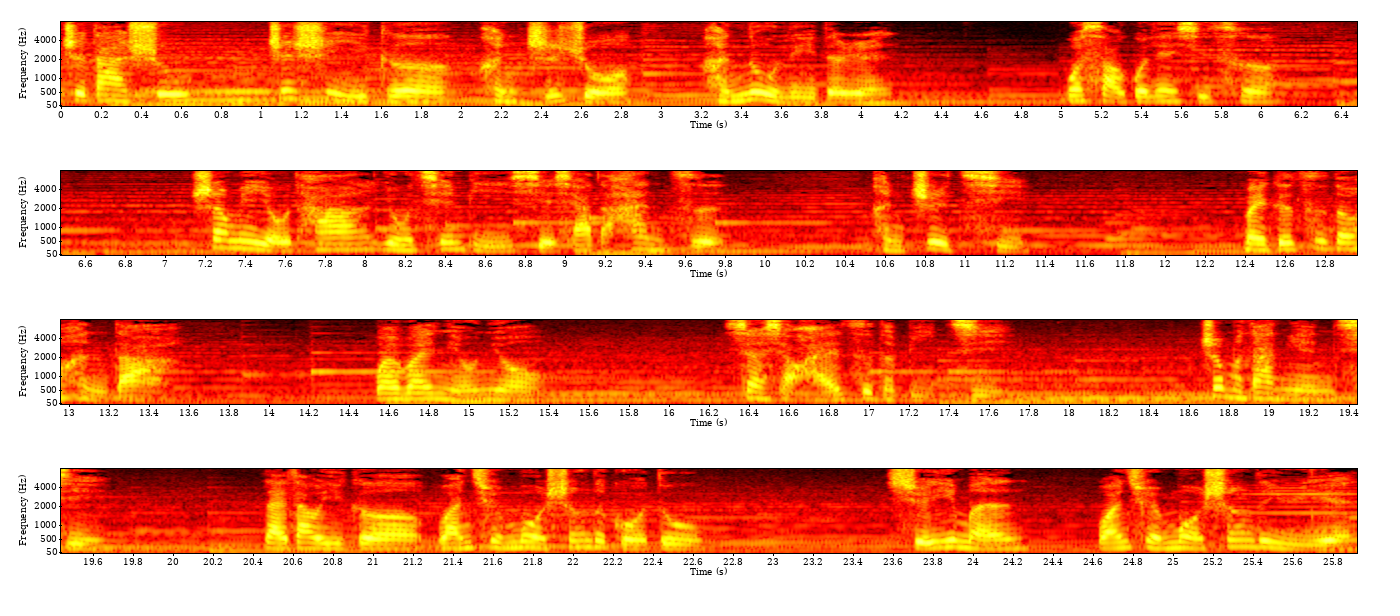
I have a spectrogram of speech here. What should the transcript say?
这大叔真是一个很执着、很努力的人。我扫过练习册，上面有他用铅笔写下的汉字，很稚气，每个字都很大，歪歪扭扭，像小孩子的笔记。这么大年纪，来到一个完全陌生的国度。学一门完全陌生的语言，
